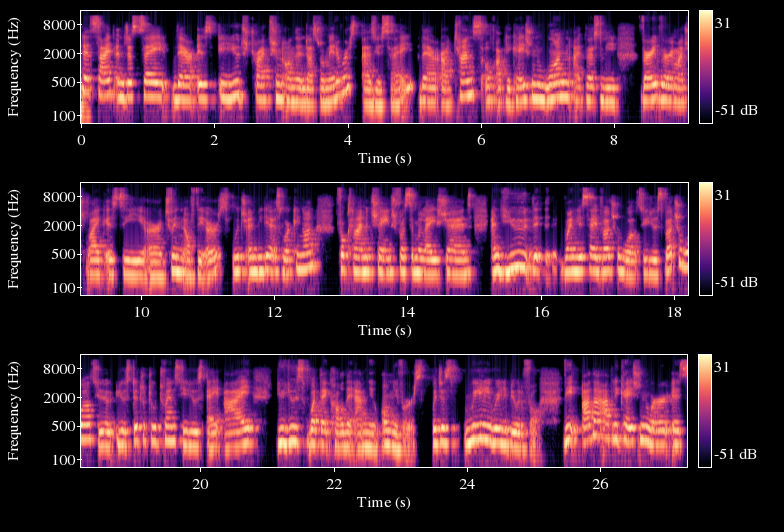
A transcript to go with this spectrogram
it aside and just say there is a huge traction on the industrial metaverse, as you say. There are tons of application. One I personally very, very much like is the uh, twin of the Earth, which NVIDIA is working on for climate change, for simulations. And you, the, when you say virtual worlds, you use virtual worlds, you use digital twins, you use AI, you use what they call the omniverse, which is really, really beautiful. The other application where it's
